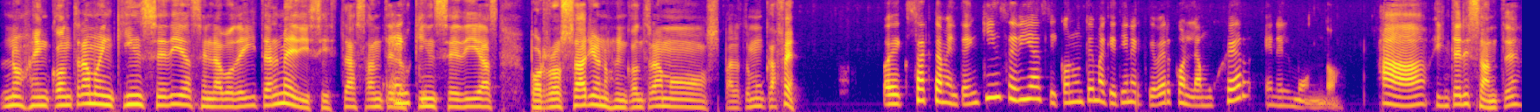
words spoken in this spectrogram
nos encontramos en 15 días en la bodeguita del Medi. Si estás antes de los 15 días por Rosario, nos encontramos para tomar un café. Exactamente, en 15 días y con un tema que tiene que ver con la mujer en el mundo. Ah, interesante.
